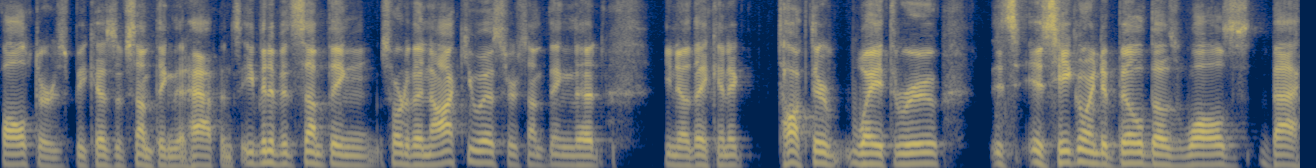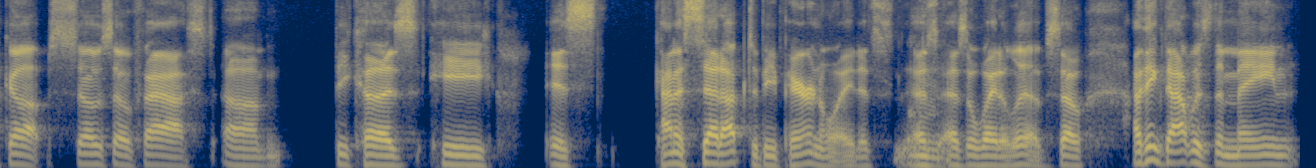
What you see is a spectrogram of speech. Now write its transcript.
falters because of something that happens, even if it's something sort of innocuous or something that you know they can eh, talk their way through. Is is he going to build those walls back up so so fast um, because he is kind of set up to be paranoid as mm. as as a way to live. So I think that was the main,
